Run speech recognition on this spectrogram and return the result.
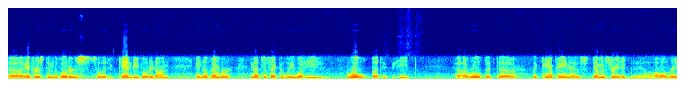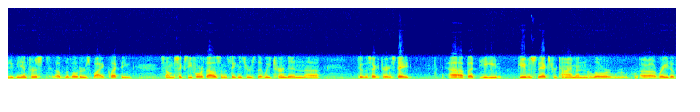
uh, interest in the voters so that it can be voted on in November, and that's effectively what he ruled. But he uh, ruled that uh, the campaign has demonstrated uh, already the interest of the voters by collecting some 64,000 signatures that we turned in uh, to the Secretary of State, uh, but he gave us the extra time and a lower uh, rate of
